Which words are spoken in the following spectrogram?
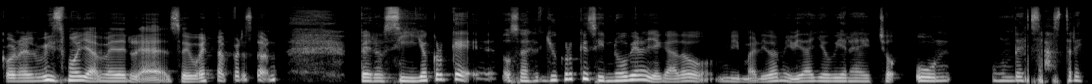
con el mismo ya me, ya soy buena persona. Pero sí, yo creo que, o sea, yo creo que si no hubiera llegado mi marido a mi vida, yo hubiera hecho un, un desastre.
